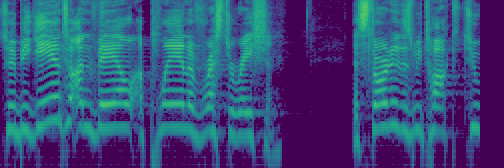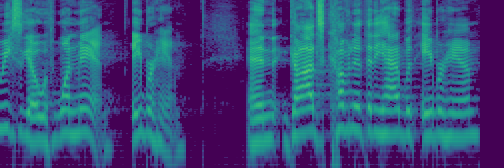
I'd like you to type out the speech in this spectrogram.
So he began to unveil a plan of restoration that started, as we talked two weeks ago, with one man, Abraham, and God's covenant that he had with Abraham,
